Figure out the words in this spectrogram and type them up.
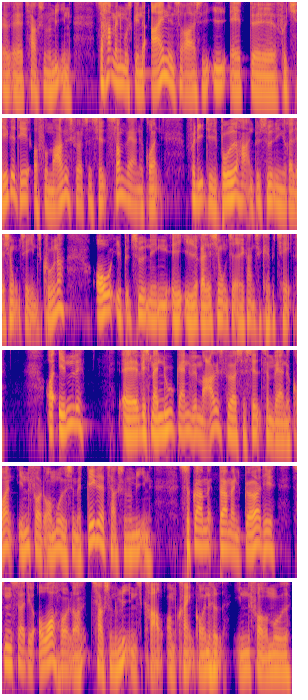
øh, øh taksonomien, så har man måske en egen interesse i at øh, få tjekket det og få markedsført sig selv som værende grøn, fordi det både har en betydning i relation til ens kunder, og i betydningen øh, i relation til adgang til kapital. Og endelig, øh, hvis man nu gerne vil markedsføre sig selv som værende grøn inden for et område, som er dækket af taksonomien, så gør man, bør man gøre det, sådan så det overholder taksonomiens krav omkring grønhed inden for området.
